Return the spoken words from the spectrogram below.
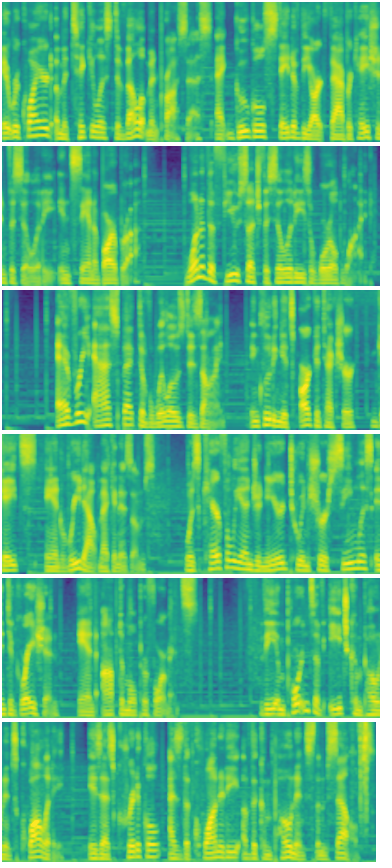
It required a meticulous development process at Google's state-of-the-art fabrication facility in Santa Barbara, one of the few such facilities worldwide. Every aspect of Willow's design, including its architecture, gates, and readout mechanisms, was carefully engineered to ensure seamless integration and optimal performance. The importance of each component's quality is as critical as the quantity of the components themselves.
